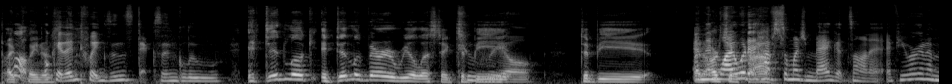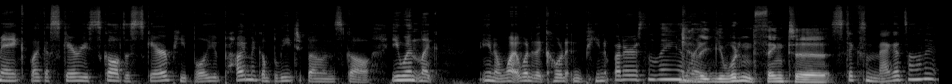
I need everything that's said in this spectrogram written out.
pipe well, cleaners okay, then twigs and sticks and glue. it did look it did look very realistic to Too be real. to be And then why would it have so much maggots on it? If you were gonna make like a scary skull to scare people, you'd probably make a bleach bone skull. You wouldn't like, you know, what? What do they coat it in peanut butter or something and Yeah, like you wouldn't think to stick some maggots on it?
